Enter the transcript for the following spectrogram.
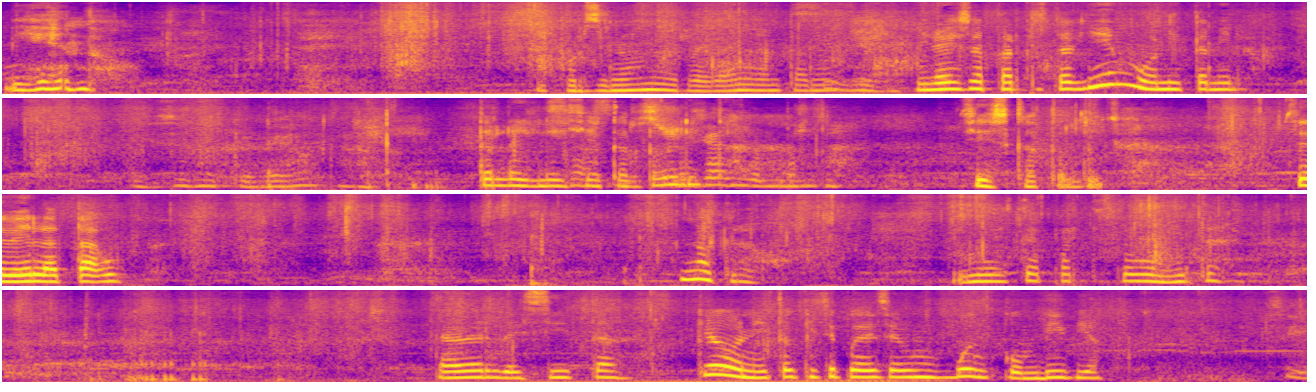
viendo. Y por si no nos regañan también. Mira, esa parte está bien bonita, mira. eso es lo que veo. Esta es la iglesia católica. Sí, es católica. Se ve el ataúd. No creo. Y mira, esta parte está bonita. La verdecita. Qué bonito. Aquí se puede hacer un buen convivio. Sí.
